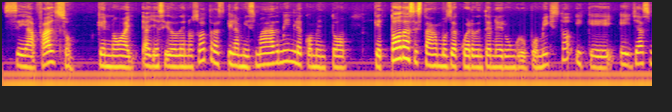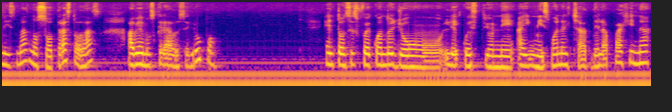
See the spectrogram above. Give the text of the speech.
sea falso, que no haya sido de nosotras. Y la misma admin le comentó que todas estábamos de acuerdo en tener un grupo mixto y que ellas mismas, nosotras todas, habíamos creado ese grupo. Entonces fue cuando yo le cuestioné ahí mismo en el chat de la página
